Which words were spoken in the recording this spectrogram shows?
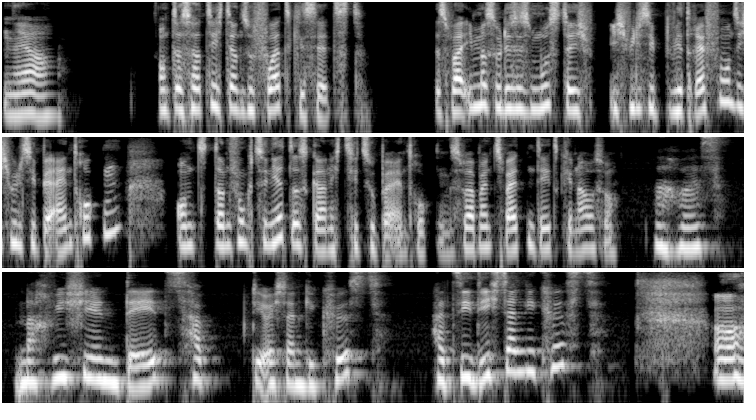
Ja. Und das hat sich dann so fortgesetzt. Es war immer so dieses Muster, ich, ich will sie, wir treffen uns, ich will sie beeindrucken und dann funktioniert das gar nicht, sie zu beeindrucken. Das war beim zweiten Date genauso. Ach was. Nach wie vielen Dates habt ihr euch dann geküsst? Hat sie dich dann geküsst? Oh,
